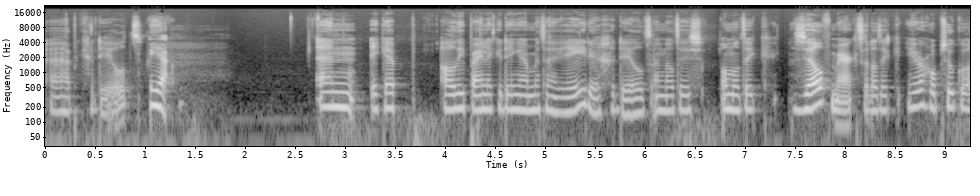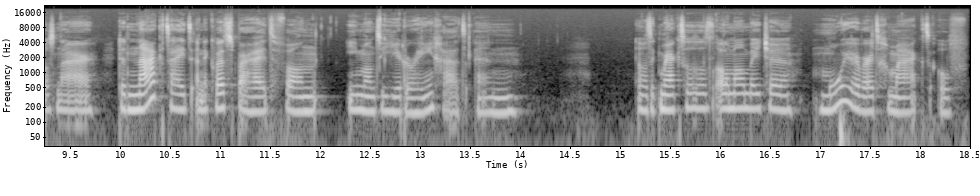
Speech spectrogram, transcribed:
eh, heb ik gedeeld. Ja. En ik heb al die pijnlijke dingen met een reden gedeeld. En dat is omdat ik zelf merkte dat ik heel erg op zoek was naar de naaktheid en de kwetsbaarheid van iemand die hier doorheen gaat. En, wat ik merkte was dat het allemaal een beetje mooier werd gemaakt. Of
